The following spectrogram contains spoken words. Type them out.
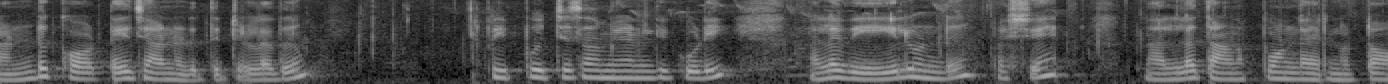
രണ്ട് കോട്ടേജാണ് എടുത്തിട്ടുള്ളത്. അപ്പോൾ ഇപ്പോൾ ഉച്ച സമയമാണെങ്കിൽ കൂടി നല്ല വെയിലുണ്ട്. പക്ഷേ നല്ല തണുപ്പുണ്ടായിരുന്നു കേട്ടോ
